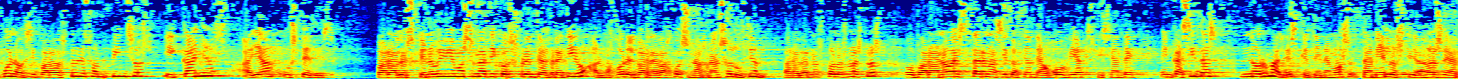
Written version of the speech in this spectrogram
Bueno, si para ustedes son pinchos y cañas, allá ustedes. Para los que no vivimos en áticos frente al retiro, a lo mejor el bar de abajo es una gran solución para vernos con los nuestros o para no estar en una situación de agobio asfixiante en casitas normales que tenemos también los ciudadanos de a.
